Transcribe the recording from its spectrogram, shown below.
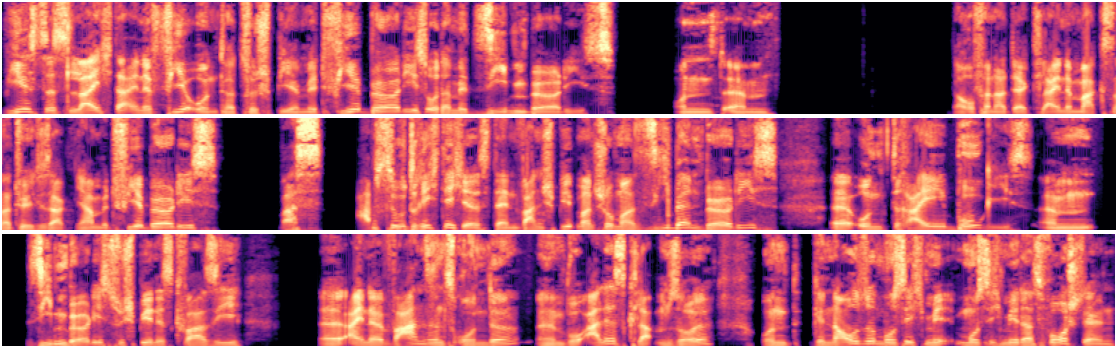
wie ist es leichter, eine Vier unter zu spielen? Mit vier Birdies oder mit sieben Birdies? Und ähm, daraufhin hat der kleine Max natürlich gesagt, ja, mit vier Birdies, was absolut richtig ist. Denn wann spielt man schon mal sieben Birdies äh, und drei Bogies? Ähm, sieben Birdies zu spielen ist quasi äh, eine Wahnsinnsrunde, äh, wo alles klappen soll. Und genauso muss ich mir, muss ich mir das vorstellen.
